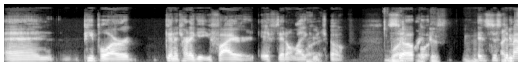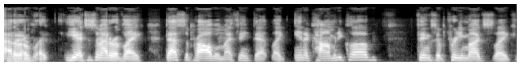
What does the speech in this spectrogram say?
and people are going to try to get you fired if they don't like right. your joke. Right, so right, mm-hmm. it's just I a matter of like, yeah, it's just a matter of like, that's the problem. I think that like in a comedy club, things are pretty much like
